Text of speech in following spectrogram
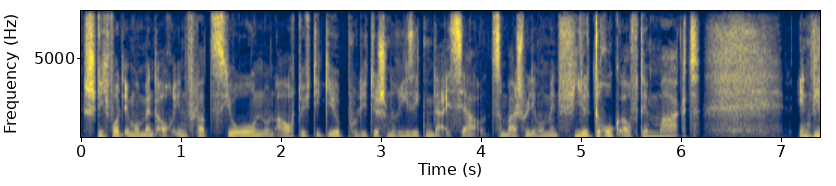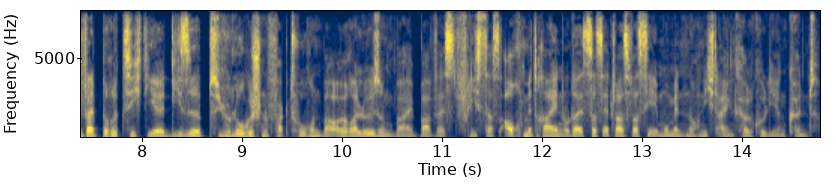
Stichwort im Moment auch Inflation und auch durch die geopolitischen Risiken, da ist ja zum Beispiel im Moment viel Druck auf dem Markt. Inwieweit berücksichtigt ihr diese psychologischen Faktoren bei eurer Lösung bei Bavest? Fließt das auch mit rein oder ist das etwas, was ihr im Moment noch nicht einkalkulieren könnt?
